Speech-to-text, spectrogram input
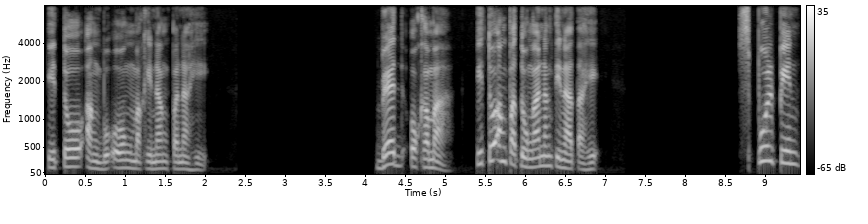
Ito ang buong makinang panahi. Bed o kama. Ito ang patungan ng tinatahi. Spool pin.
